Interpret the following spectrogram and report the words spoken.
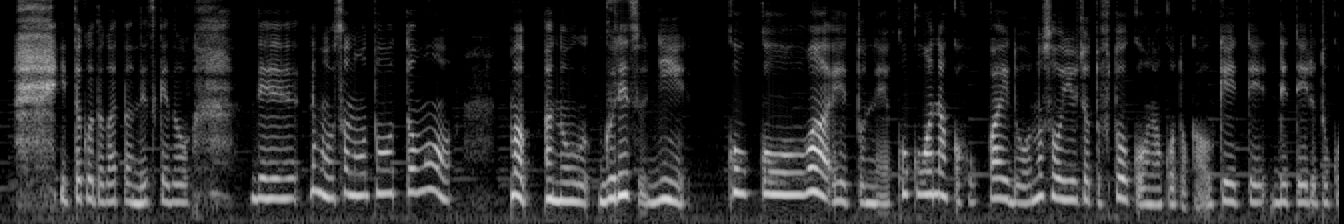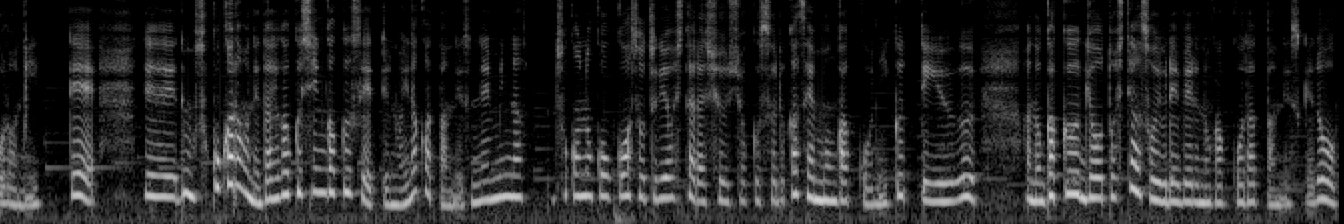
行ったことがあったんですけど。ででもその弟もまああのぐれずに高校はえっ、ー、とね高校はなんか北海道のそういうちょっと不登校の子とかを受け入れているところに行ってででもそこからはね大学進学生っていうのはいなかったんですね。みんなそこの高校は卒業したら就職するか専門学校に行くっていうあの学業としてはそういうレベルの学校だったんですけど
